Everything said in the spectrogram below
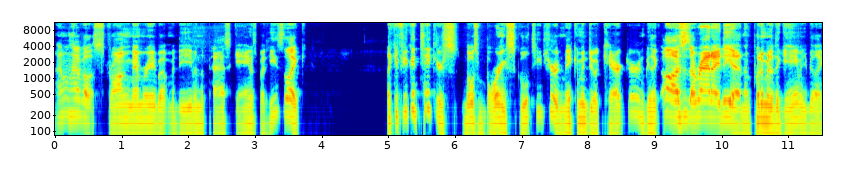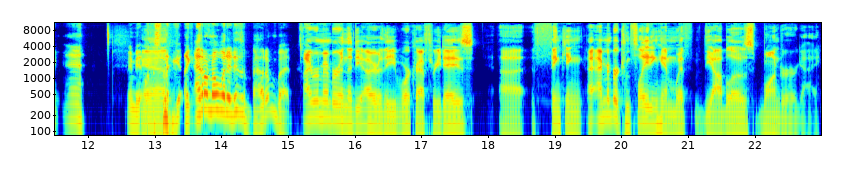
I don't have a strong memory about Medivh in the past games, but he's like like if you could take your most boring school teacher and make him into a character and be like, "Oh, this is a rad idea," and then put him into the game and you'd be like, "Eh, maybe it Yeah. wasn't good-" like I don't know what it is about him, but I remember in the D- or the Warcraft three days, uh, thinking I, I remember conflating him with Diablo's Wanderer guy.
